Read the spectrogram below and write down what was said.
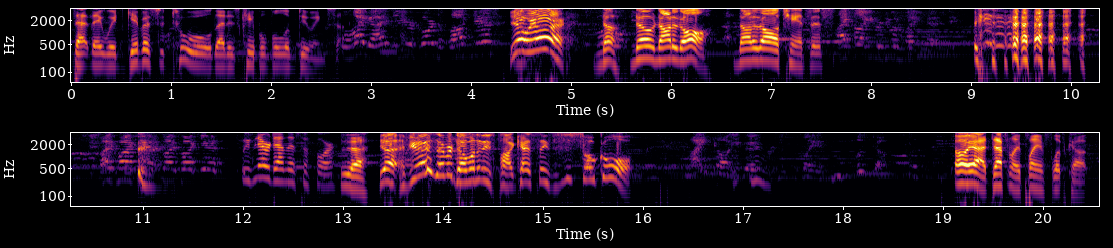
that they would give us a tool that is capable of doing such. Hi guys, are you recording a podcast? Yeah, we are. No, no, not at all. Not at all, Chances. I thought you were doing mic testing. my podcast, my podcast. We've never done this before. Yeah. Yeah, have you guys ever done one of these podcast things? This is so cool. I thought you guys were just playing flip cup. Oh yeah, definitely playing flip cup.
